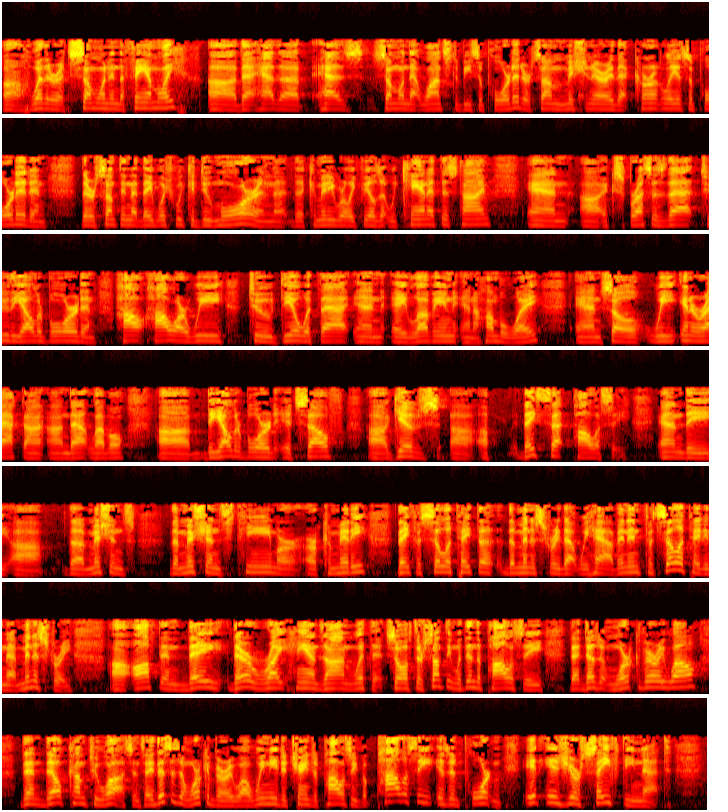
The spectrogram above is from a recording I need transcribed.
uh, whether it's someone in the family uh, that has a has someone that wants to be supported, or some missionary that currently is supported, and there's something that they wish we could do more, and the, the committee really feels that we can at this time, and uh, expresses that to the elder board, and how how are we to deal with that in a loving and a humble way. And so we interact on, on that level. Uh, the elder board itself uh, gives uh, a, they set policy, and the uh, the missions the missions team or, or, committee, they facilitate the, the ministry that we have. And in facilitating that ministry, uh, often they they're right hands on with it. So if there's something within the policy that doesn't work very well, then they'll come to us and say, this isn't working very well. We need to change the policy. But policy is important. It is your safety net.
